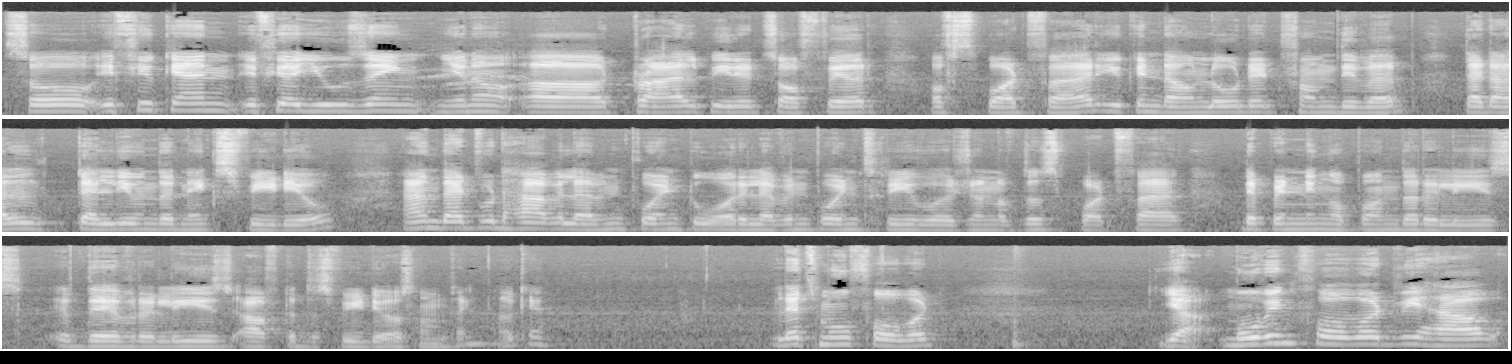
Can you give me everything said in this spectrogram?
so if you can if you're using you know a trial period software of spotfire you can download it from the web. That i'll tell you in the next video. And that would have 11.2 or 11.3 version of the spotfire depending upon the release if they've released after this video or something. Okay. Let's move forward. Yeah moving forward we have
